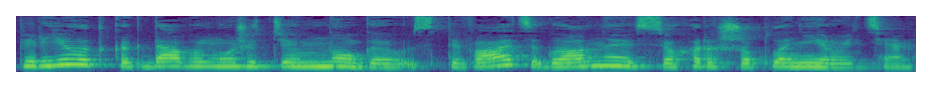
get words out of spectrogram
период, когда вы можете многое успевать, главное все хорошо планируйте.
